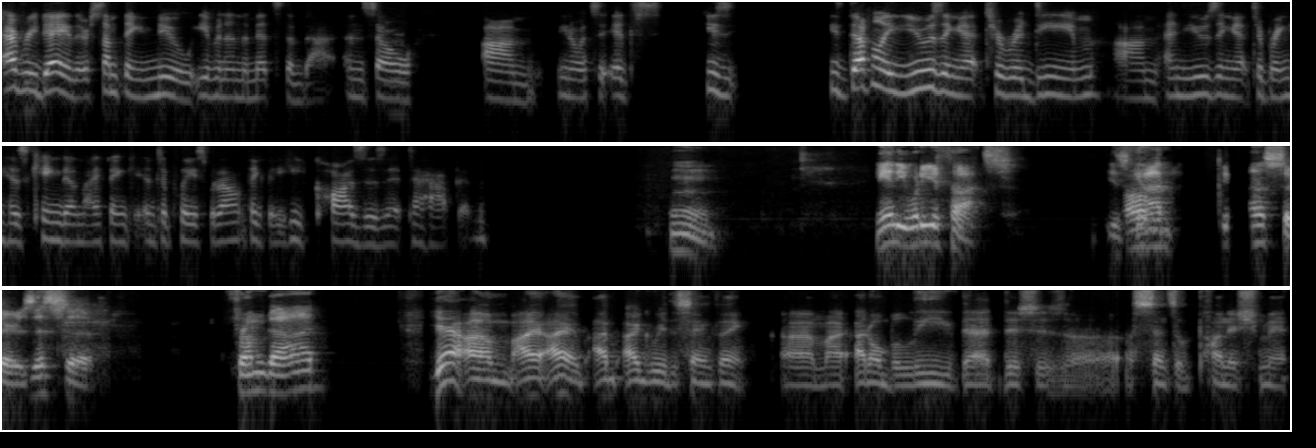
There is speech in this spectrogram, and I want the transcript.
every day there's something new even in the midst of that and so um, you know it's it's he's he's definitely using it to redeem um, and using it to bring his kingdom, I think, into place. But I don't think that he causes it to happen. Hmm. Andy, what are your thoughts? Is um, God us, or is this uh, from God? Yeah, um, I, I I agree the same thing. Um, I, I don't believe that this is a, a sense of punishment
